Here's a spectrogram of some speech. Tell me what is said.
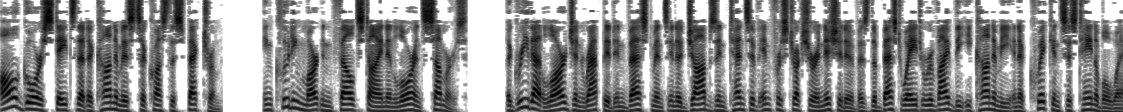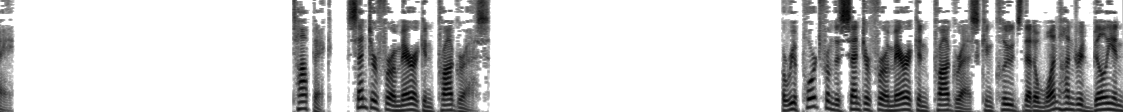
Al Gore states that economists across the spectrum—including Martin Feldstein and Lawrence Summers, agree that large and rapid investments in a jobs-intensive infrastructure initiative is the best way to revive the economy in a quick and sustainable way. Center for American Progress A report from the Center for American Progress concludes that a $100 billion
